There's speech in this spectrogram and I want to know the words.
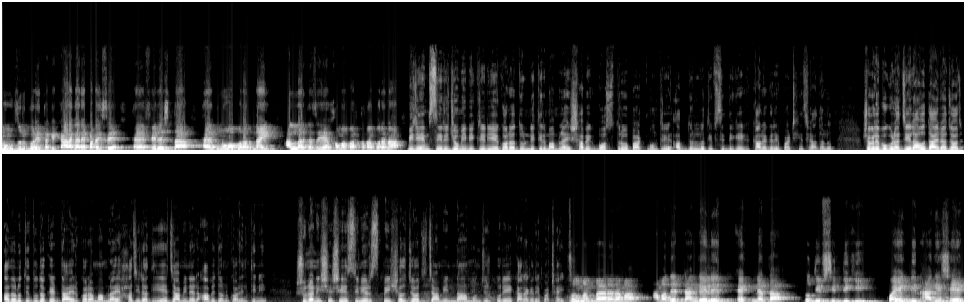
মঞ্জুর করে তাকে কারাগারে পাঠাইছে। হ্যাঁ ফেরেস্তা হ্যাঁ কোনো অপরাধ নাই। আল্লাহর কাছে হ্যাঁ ক্ষমা প্রার্থনা করে না। বিজেএমসির জমি বিক্রি নিয়ে করা দুর্নীতির মামলায় সাবেক বস্ত্র ও পাট মন্ত্রী আব্দুল লতিফ সিদ্দিকে কারাগারে পাঠিয়েছে আদালত। সকালে বগুড়া জেলা ও দায়রা জজ আদালতে দুদকের দায়ের করা মামলায় হাজিরা দিয়ে জামিনের আবেদন করেন তিনি। শুনানি শেষে সিনিয়র স্পেশাল জজ জামিন না মঞ্জুর করে কারাগারে পাঠায়। মুসলমান ভাইয়ার আমার আমাদের টাঙ্গাইলের এক নেতা লতিফ সিদ্দিকী কয়েকদিন আগে সে এক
